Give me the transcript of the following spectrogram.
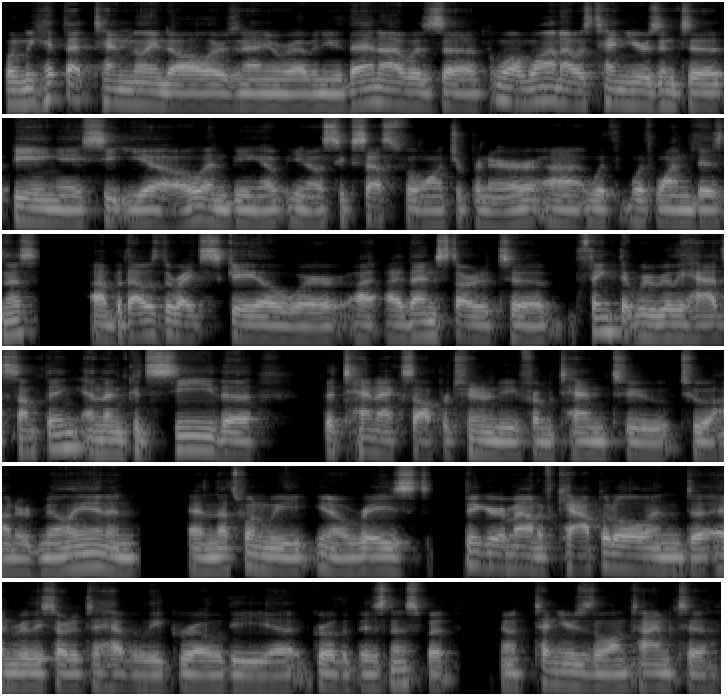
When we hit that $10 million in annual revenue, then I was, uh, well, one, I was 10 years into being a CEO and being a, you know, successful entrepreneur uh, with, with one business. Uh, but that was the right scale where I, I, then started to think that we really had something and then could see the the 10x opportunity from 10 to to 100 million and and that's when we you know raised bigger amount of capital and uh, and really started to heavily grow the uh, grow the business but you know 10 years is a long time to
